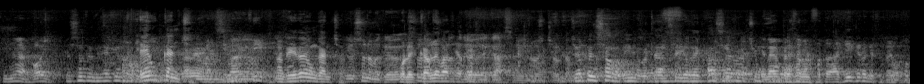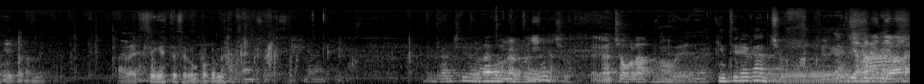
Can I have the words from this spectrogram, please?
Tiene una argolla. Eso tendría que Es un gancho. En realidad es un gancho. Yo eso no me creo. Por el cable lo va hacia atrás. de casa y no he hecho el Yo pensado lo mismo, que te han salido de casa y me he hecho un Y la juego. empresa con foto. Aquí creo que se ve un poquito también. A ver si en este se ve un poco mejor. El gancho y la Una argollita. El gancho volado. ¿Quién tiene el gancho? Ya lo han llevado.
